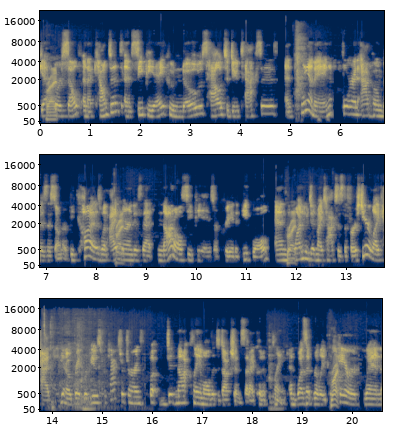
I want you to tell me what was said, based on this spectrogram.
Get right. yourself an accountant and CPA who knows how to do taxes and planning for an at home business owner. Because what I right. learned is that not all CPAs are created equal. And the one who did my taxes the first year, like had, you know, great reviews for tax returns, but did not claim all the deductions that I could have claimed and wasn't really prepared when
